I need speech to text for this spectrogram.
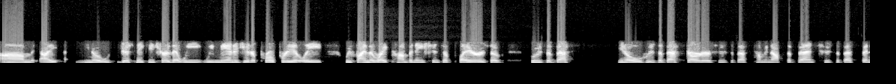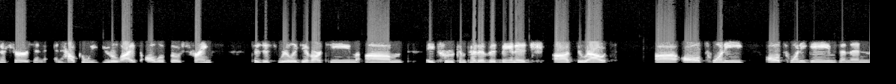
um, I you know just making sure that we we manage it appropriately we find the right combinations of players of who's the best, you know, who's the best starters, who's the best coming off the bench, who's the best finishers, and, and how can we utilize all of those strengths to just really give our team um, a true competitive advantage uh, throughout uh, all 20 all 20 games and then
